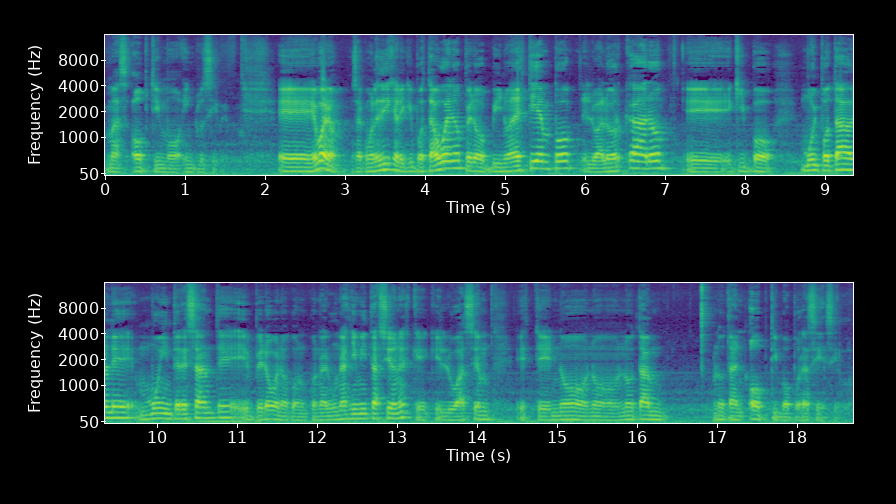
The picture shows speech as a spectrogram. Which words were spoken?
más óptimo inclusive. Eh, bueno, o sea, como les dije, el equipo está bueno, pero vino a destiempo, el valor caro, eh, equipo muy potable, muy interesante, pero bueno, con, algunas limitaciones que, lo hacen este, no, no, no, tan, no tan óptimo, por así decirlo.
